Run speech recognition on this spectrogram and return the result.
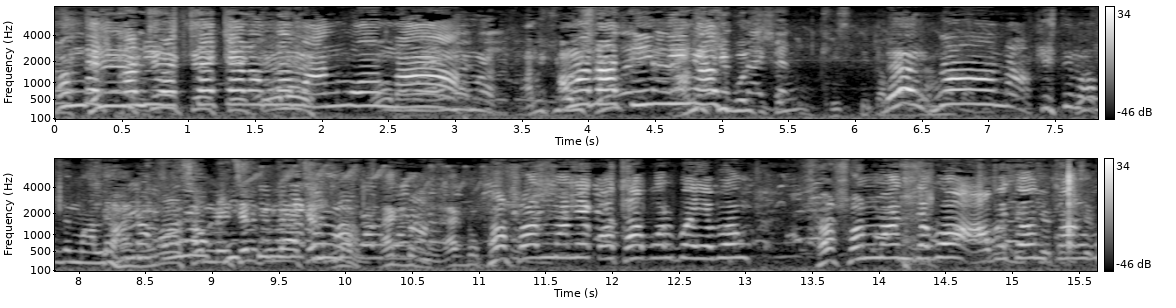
সন্দেশ খালি অত্যাচার আমরা মানবো না। আমরা তিন দিন। না না। কিস্তি মারলে সসম্মানে কথা বলব এবং সসম্মান দেব আবেদন করব।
